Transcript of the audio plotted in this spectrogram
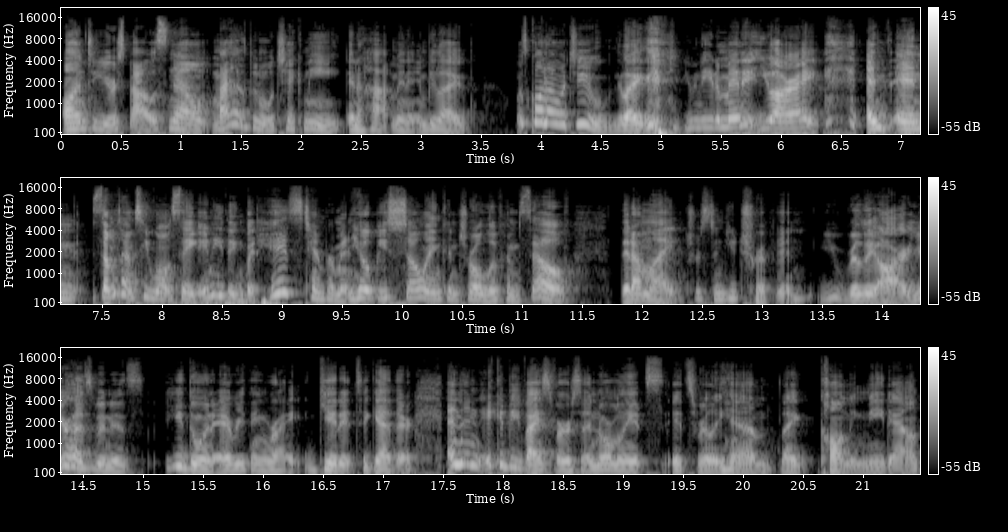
onto your spouse. Now, my husband will check me in a hot minute and be like, "What's going on with you? Like, you need a minute? You all right?" And and sometimes he won't say anything, but his temperament, he'll be so in control of himself that I'm like, "Tristan, you tripping. You really are. Your husband is he doing everything right. Get it together." And then it could be vice versa. Normally it's it's really him like calming me down.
